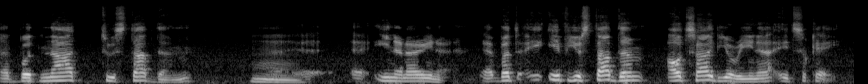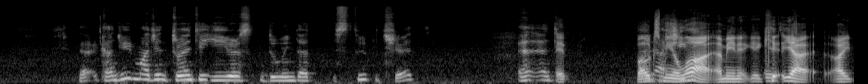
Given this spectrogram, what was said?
uh, but not to stop them Hmm. uh, in an arena? Uh, but if you stop them outside the arena, it's okay. Uh, Can you imagine 20 years doing that stupid shit? And, and It bugs me a lot. I mean, it, it, and- yeah, I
